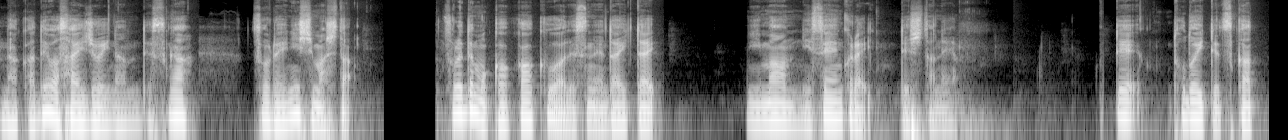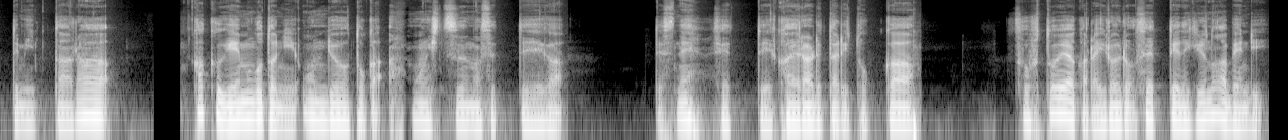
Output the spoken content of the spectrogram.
中では最上位なんですが、それにしました。それでも価格はですね、だいたい2万2000円くらいでしたね。で、届いて使ってみたら、各ゲームごとに音量とか音質の設定がですね、設定変えられたりとか、ソフトウェアから色々設定できるのが便利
